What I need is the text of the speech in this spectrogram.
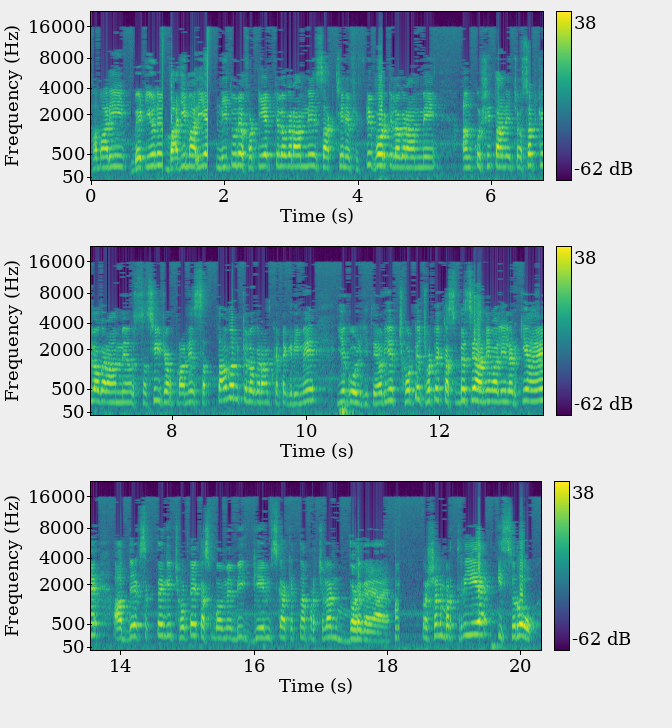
हमारी बेटियों ने बाजी मारी है। नीतू ने 48 किलोग्राम में, साक्षी ने 54 किलोग्राम में अंकुशिता ने चौसठ किलोग्राम में और शशि चोपड़ा ने सत्तावन किलोग्राम कैटेगरी में ये गोल्ड जीते और ये छोटे छोटे कस्बे से आने वाली लड़कियाँ हैं। आप देख सकते हैं कि छोटे कस्बों में भी गेम्स का कितना प्रचलन बढ़ गया है। क्वेश्चन नंबर थ्री है इसरो।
